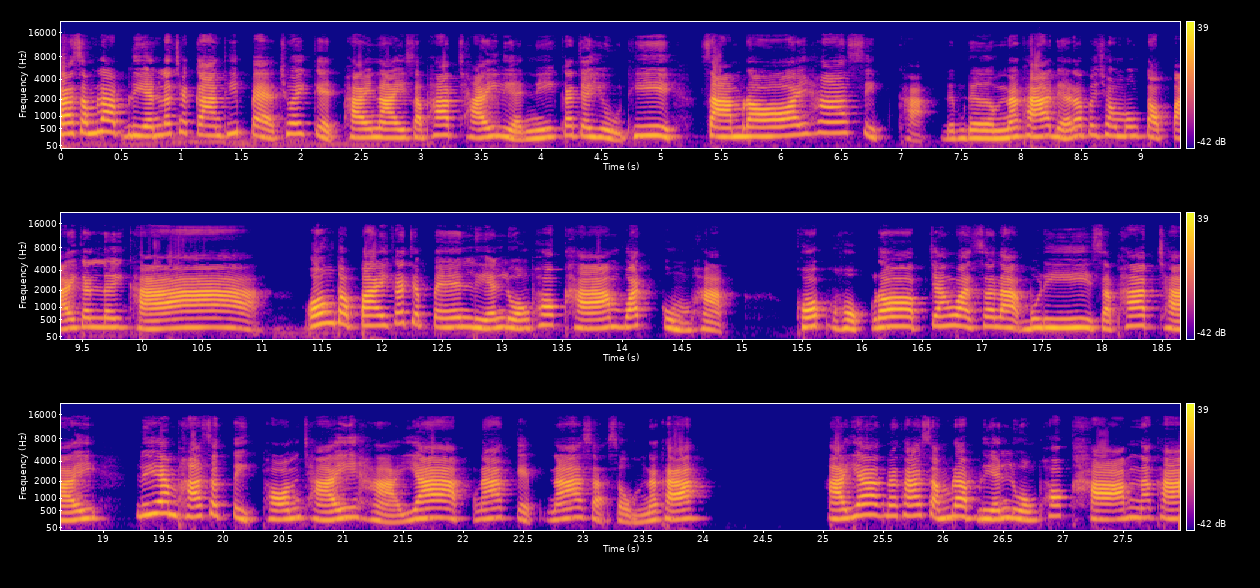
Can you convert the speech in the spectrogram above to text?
ค่ะสำหรับเหรียญรัชกาลที่ 8 ช่วยเกตภายในสภาพใช้เหรียญนี้ก็จะอยู่ที่ 350 ค่ะ เดิมๆนะคะ เดี๋ยวเราไปชมองค์ต่อไปกันเลยค่ะ องค์ต่อไปก็จะเป็นเหรียญหลวงพ่อค้ามวัดกลุ่มหัก ครบ 6 รอบ จังหวัดสระบุรี สภาพใช้ เลี่ยมพลาสติกพร้อมใช้หายากน่าเก็บน่าสะสมนะคะ หายากนะคะสำหรับเหรียญหลวงพ่อค้ามนะคะ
